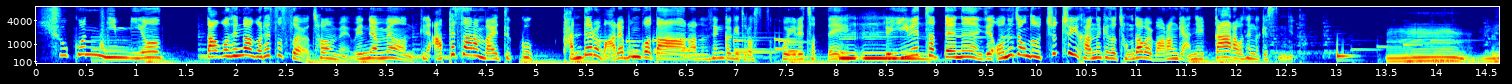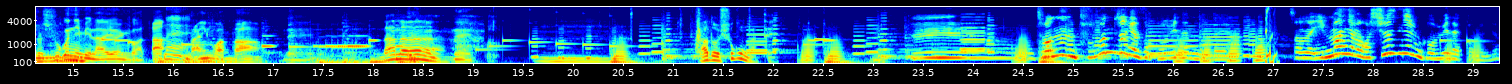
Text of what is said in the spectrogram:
슈군님이었다고 생각을 했었어요 처음에. 왜냐면 그냥 앞에 사람 말 듣고 반대로 말해본 거다라는 생각이 들었었고 1회차 때. 음, 음. 2회차 때는 이제 어느 정도 추측이 가능해서 정답을 말한 게 아닐까라고 생각했습니다. 음. 그래서 슈구님이 라이어인 것 같다. 네. 나인 것 같다. 네. 나는 네. 음, 나도 슈군 같아. 음, 저는 두 분 중에서 고민했는데 저는 임마님하고 슈님 고민했거든요.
